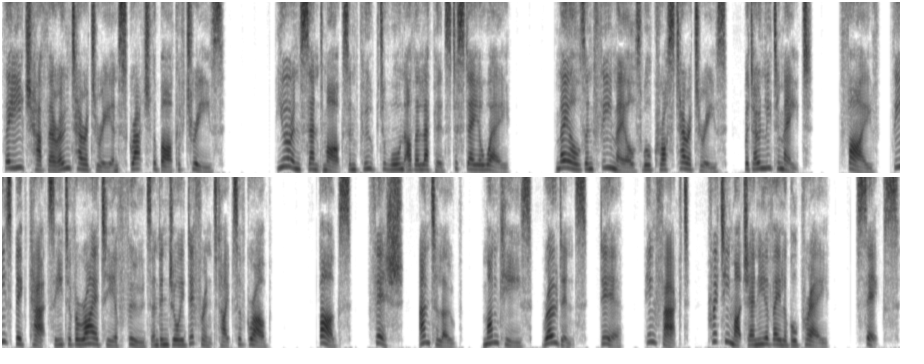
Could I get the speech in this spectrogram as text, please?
They each have their own territory and scratch the bark of trees. Urine scent marks and poop to warn other leopards to stay away. Males and females will cross territories, but only to mate. 5. These big cats eat a variety of foods and enjoy different types of grub. Bugs, fish, antelope, monkeys, rodents, deer. In fact, pretty much any available prey. 6.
